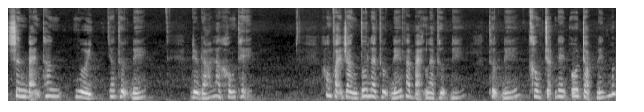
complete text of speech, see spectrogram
sinh bản thân người cho Thượng Đế. Điều đó là không thể. Không phải rằng tôi là thượng đế và bạn là thượng đế. Thượng đế không trở nên ô trọc đến mức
